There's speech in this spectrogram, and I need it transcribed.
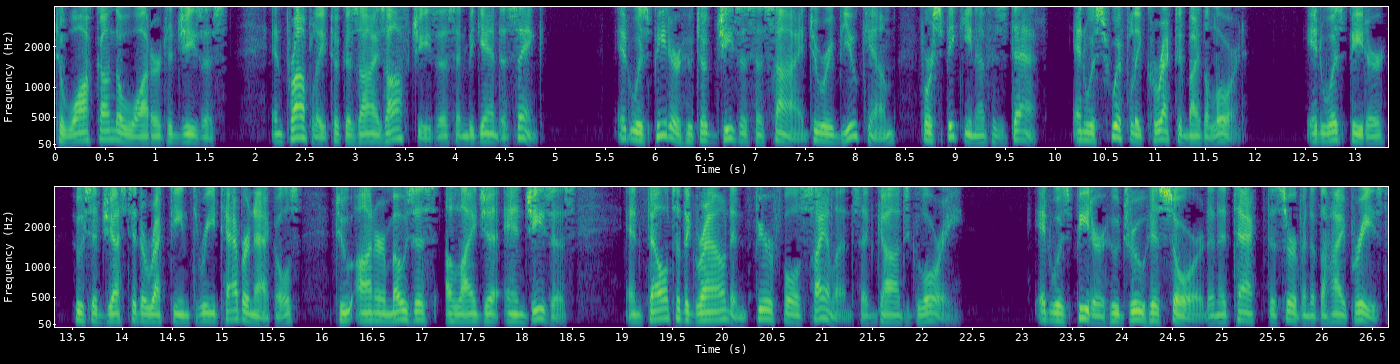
to walk on the water to Jesus, and promptly took his eyes off Jesus and began to sink. It was Peter who took Jesus aside to rebuke him for speaking of his death, and was swiftly corrected by the Lord. It was Peter who suggested erecting three tabernacles to honor Moses, Elijah, and Jesus, and fell to the ground in fearful silence at God's glory. It was Peter who drew his sword and attacked the servant of the high priest,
